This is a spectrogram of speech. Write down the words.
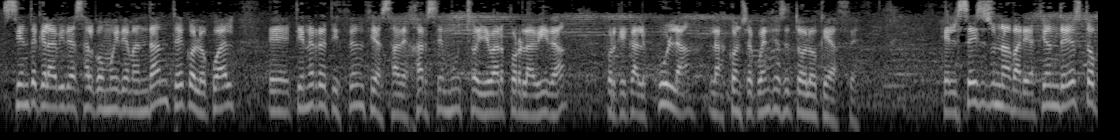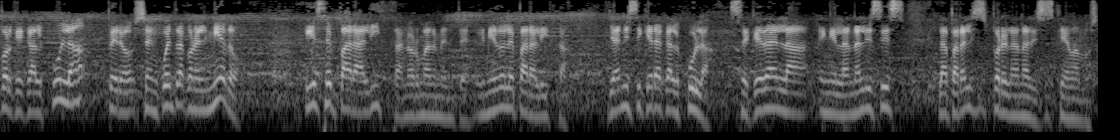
Siente que la vida es algo muy demandante, con lo cual eh, tiene reticencias a dejarse mucho llevar por la vida, porque calcula las consecuencias de todo lo que hace. El 6 es una variación de esto porque calcula, pero se encuentra con el miedo y se paraliza normalmente. El miedo le paraliza. Ya ni siquiera calcula, se queda en, la, en el análisis, la parálisis por el análisis que llamamos.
